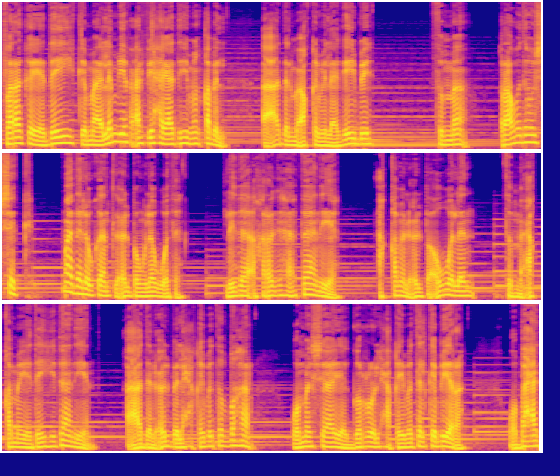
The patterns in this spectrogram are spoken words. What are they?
فرك يديه كما لم يفعل في حياته من قبل. أعاد المعقم إلى جيبه. ثم راوده الشك. ماذا لو كانت العلبة ملوثة؟ لذا أخرجها ثانية. عقم العلبة أولا ثم عقم يديه ثانيا. أعاد العلبة لحقيبة الظهر. ومشى يجر الحقيبة الكبيرة. وبعد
